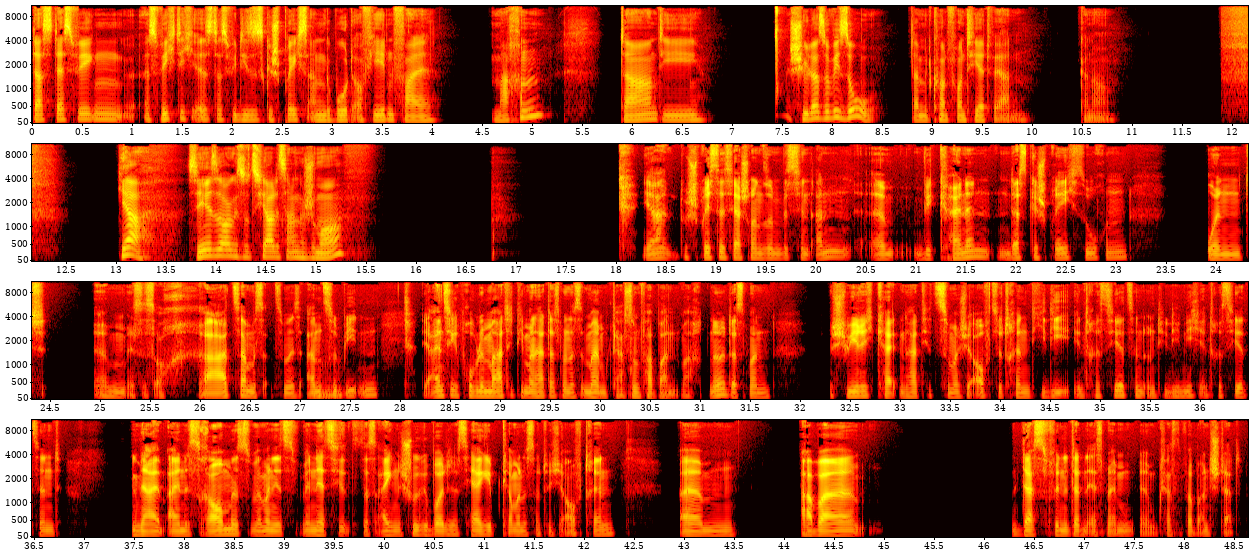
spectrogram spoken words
dass deswegen es wichtig ist, dass wir dieses Gesprächsangebot auf jeden Fall machen, da die Schüler sowieso damit konfrontiert werden. Genau. Ja, Seelsorge, soziales Engagement. Ja, du sprichst es ja schon so ein bisschen an. Ähm, wir können das Gespräch suchen und ähm, es ist auch ratsam, es zumindest anzubieten. Die einzige Problematik, die man hat, dass man das immer im Klassenverband macht, ne? dass man Schwierigkeiten hat, jetzt zum Beispiel aufzutrennen, die, die interessiert sind und die, die nicht interessiert sind, innerhalb eines Raumes. Wenn man jetzt, wenn jetzt das eigene Schulgebäude das hergibt, kann man das natürlich auftrennen. Ähm, aber das findet dann erstmal im, im Klassenverband statt.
